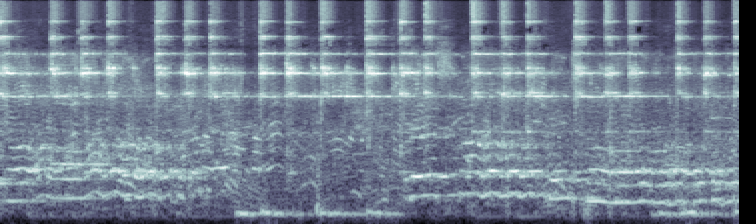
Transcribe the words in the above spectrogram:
Krishna Krishna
